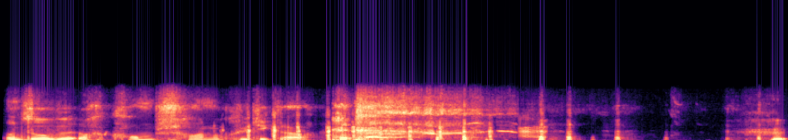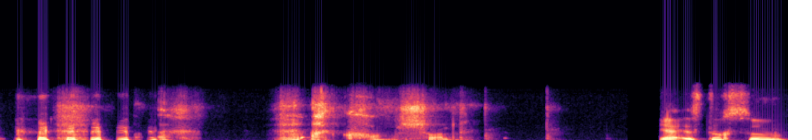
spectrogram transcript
Und so wird. Ach komm schon, Rüdiger. Ach komm schon. Ja, ist doch so.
